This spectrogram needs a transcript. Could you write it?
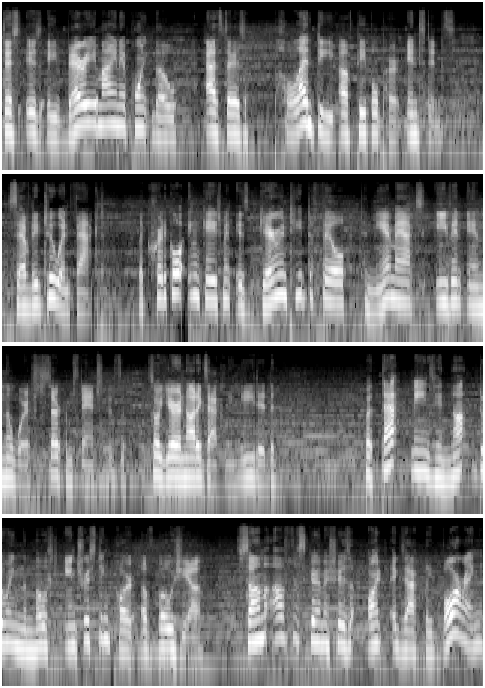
This is a very minor point though, as there's plenty of people per instance. 72 in fact. The critical engagement is guaranteed to fill to near max even in the worst circumstances, so you're not exactly needed. But that means you're not doing the most interesting part of Bozja. some of the skirmishes aren't exactly boring,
